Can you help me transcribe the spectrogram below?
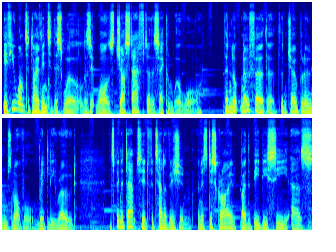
If you want to dive into this world as it was just after the Second World War, then look no further than Jo Bloom's novel Ridley Road. It's been adapted for television and is described by the BBC as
